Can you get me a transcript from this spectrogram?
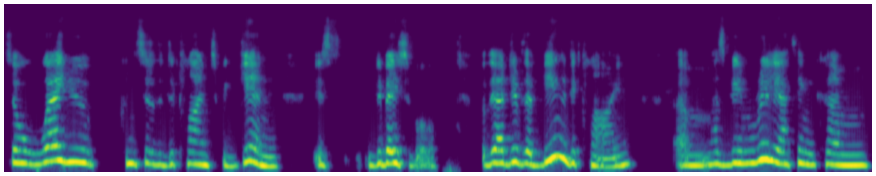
So where you consider the decline to begin is debatable, but the idea of there being a decline um, has been really, I think, um,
